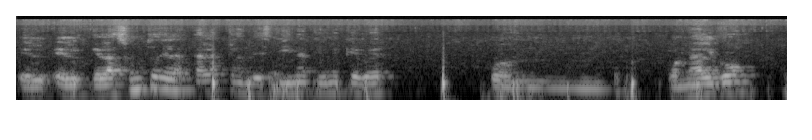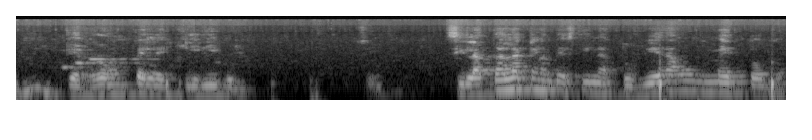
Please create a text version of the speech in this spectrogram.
el, el, asunto de la tala clandestina tiene que ver con, con algo que rompe el equilibrio. Si la tala clandestina tuviera un método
